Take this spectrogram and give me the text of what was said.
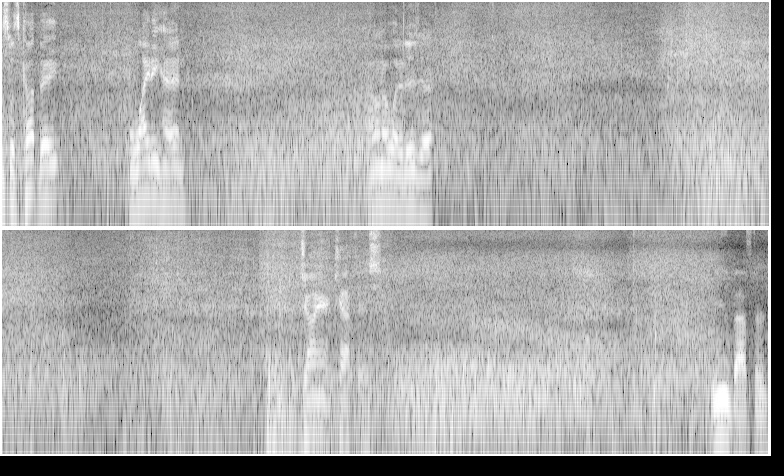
This was cut bait, a whiting head. I don't know what it is yet. A giant catfish. You bastard.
